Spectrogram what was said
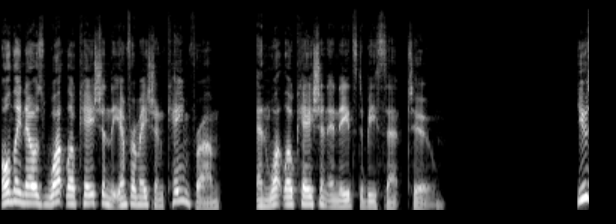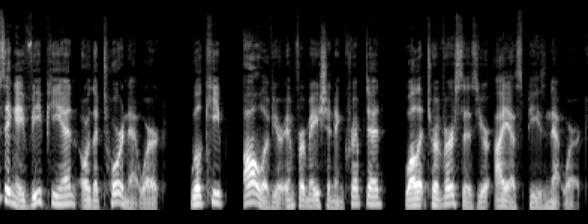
only knows what location the information came from and what location it needs to be sent to. Using a VPN or the Tor network will keep all of your information encrypted while it traverses your ISP's network.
